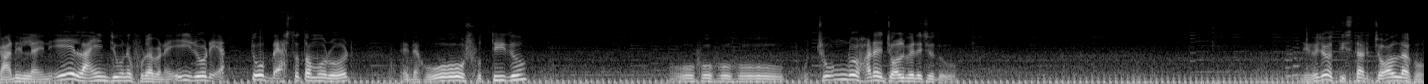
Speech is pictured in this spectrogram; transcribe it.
গাড়ির লাইন এ লাইন জীবনে ফুরাবে না। এই রোড এত ব্যস্ততম রোড এই দেখো, ও, সত্যিই তো? ও, হো হো হো, প্রচণ্ড হারে জল বেড়েছে তো। দেখেছ? তিস্তার জল দেখো।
